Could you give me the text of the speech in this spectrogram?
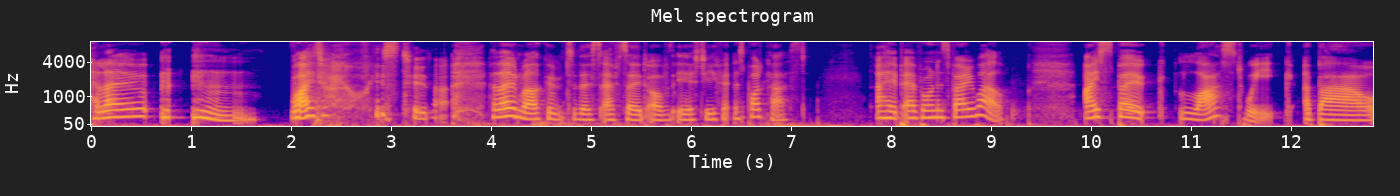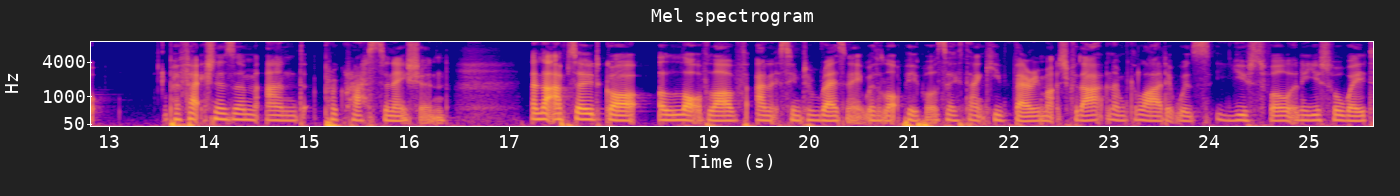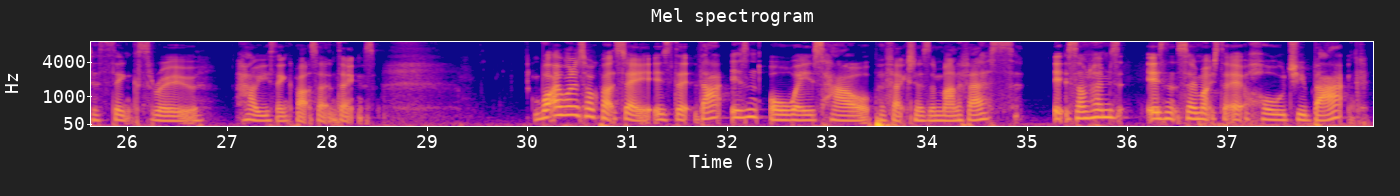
Hello. Why do I always do that? Hello and welcome to this episode of the ESG Fitness Podcast. I hope everyone is very well. I spoke last week about perfectionism and procrastination, and that episode got a lot of love and it seemed to resonate with a lot of people. So, thank you very much for that. And I'm glad it was useful and a useful way to think through how you think about certain things what I want to talk about today is that that isn't always how perfectionism manifests. It sometimes isn't so much that it holds you back,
